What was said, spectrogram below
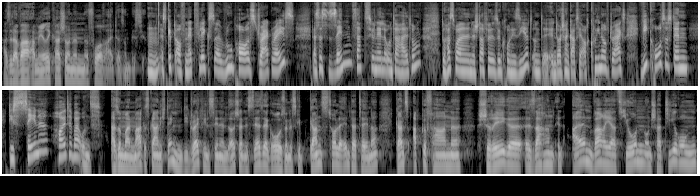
Also da war Amerika schon ein Vorreiter so ein bisschen. Mhm. Es gibt auf Netflix äh, RuPaul's Drag Race. Das ist sensationelle Unterhaltung. Du hast mal eine Staffel synchronisiert und äh, in Deutschland gab es ja auch Queen of Drags. Wie groß ist denn die Szene heute bei uns? Also man mag es gar nicht denken, die Drag Queen Szene in Deutschland ist sehr, sehr groß und es gibt ganz tolle Entertainer, ganz abgefahrene, schräge äh, Sachen in allen Variationen und Schattierungen,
